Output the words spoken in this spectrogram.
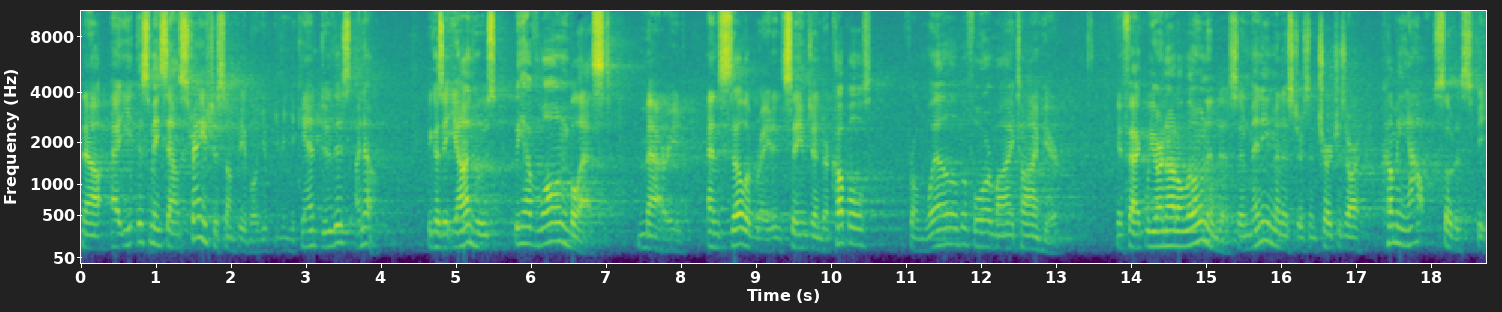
Now, this may sound strange to some people. You, you mean you can't do this? I know. Because at Hus, we have long blessed married and celebrated same gender couples from well before my time here. In fact, we are not alone in this, and many ministers and churches are coming out, so to speak.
